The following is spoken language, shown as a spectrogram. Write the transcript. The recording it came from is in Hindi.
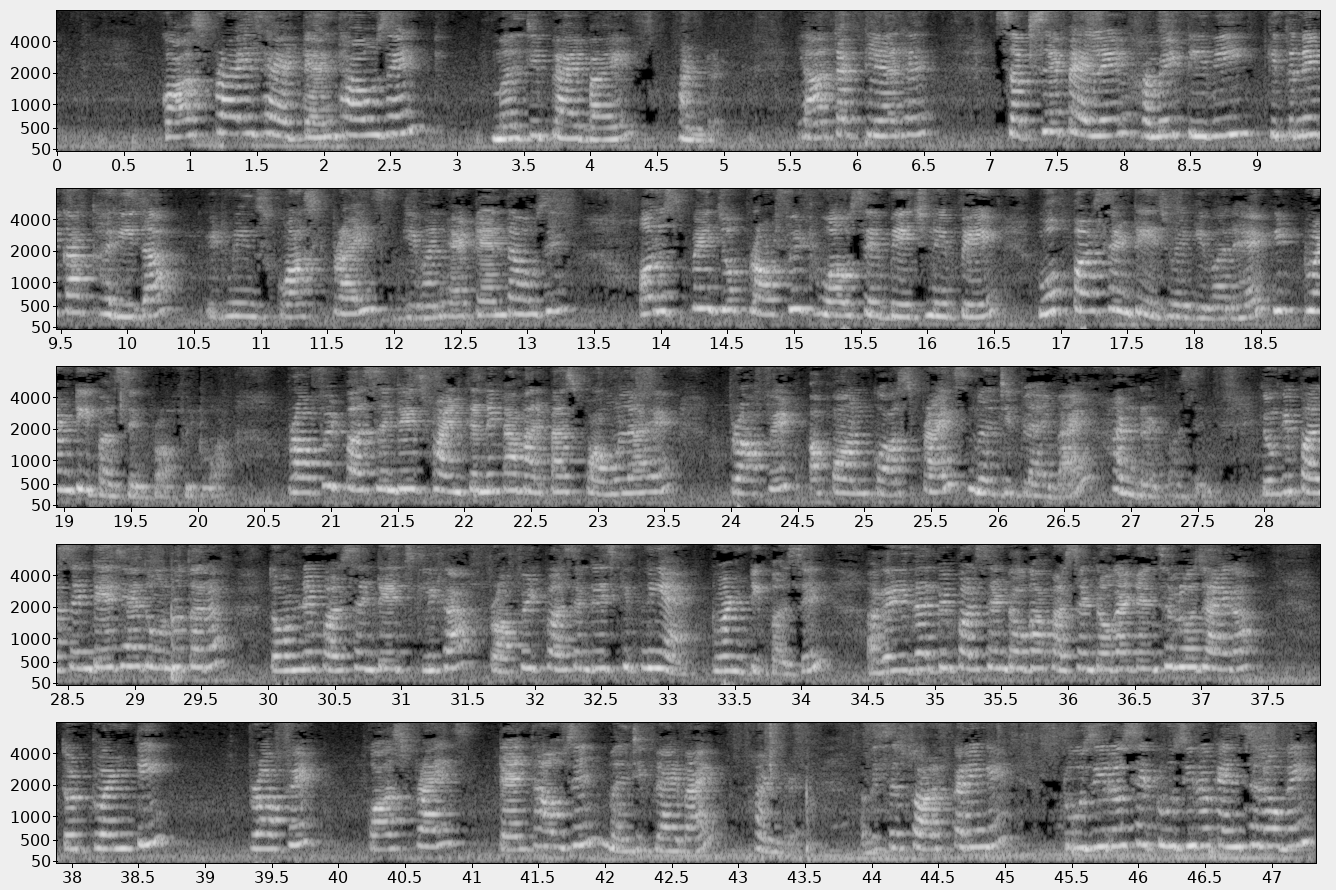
कॉस्ट प्राइस है ten thousand multiply by hundred यहाँ तक क्लियर है? सबसे पहले हमें टीवी कितने का खरीदा? It means cost price given है टेन थाउज़ेंड और उस पे जो प्रॉफिट हुआ उसे बेचने पे, वो परसेंटेज में गिवन है कि ट्वेंटी परसेंट प्रॉफिट हुआ। प्रॉफिट परसेंटेज फाइंड करने का हमारे पास फॉर्मूला है। Profit upon cost price multiply by hundred percent क्योंकि परसेंटेज है दोनों तरफ़ तो हमने परसेंटेज लिखा प्रॉफिट परसेंटेज कितनी है? ट्वेंटी परसेंट अगर इधर भी परसेंट होगा परसेंट होगा कैंसिल हो जाएगा। तो twenty profit cost price ten thousand multiply by hundred अब इसे सॉल्व करेंगे। टू ज़ीरो से टू ज़ीरो कैंसिल हो गई।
